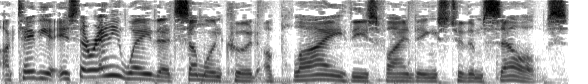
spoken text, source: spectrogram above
Octavia, is there any way that someone could apply these findings to themselves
